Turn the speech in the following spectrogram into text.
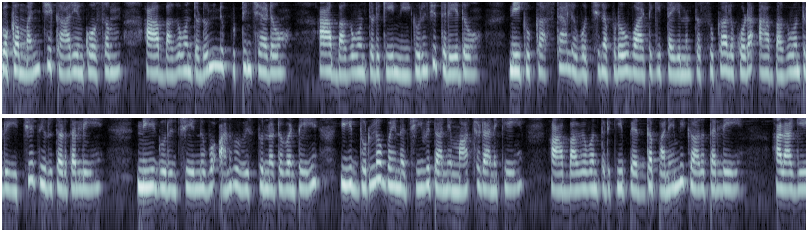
ఒక మంచి కార్యం కోసం ఆ భగవంతుడు నిన్ను పుట్టించాడు. ఆ భగవంతుడికి నీ గురించి తెలియదు. నీకు కష్టాలు వచ్చినప్పుడు వాటికి తగినంత సుఖాలు కూడా ఆ భగవంతుడు ఇచ్చే తీరుతాడు తల్లి. నీ గురించి నువ్వు అనుభవిస్తున్నటువంటి ఈ దుర్లభమైన జీవితాన్ని మార్చడానికి ఆ భగవంతుడికి పెద్ద పనేమీ కాదు తల్లి. అలాగే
